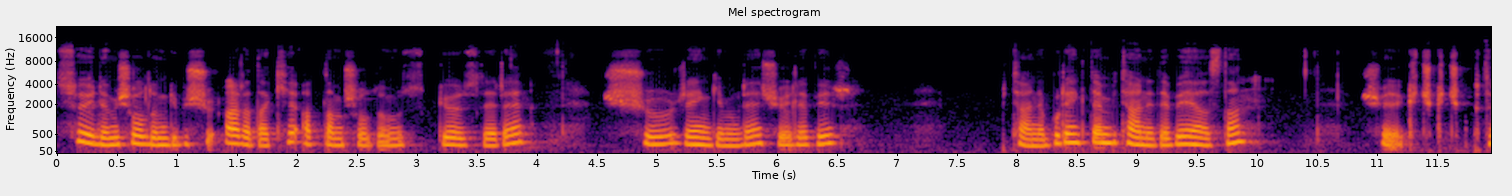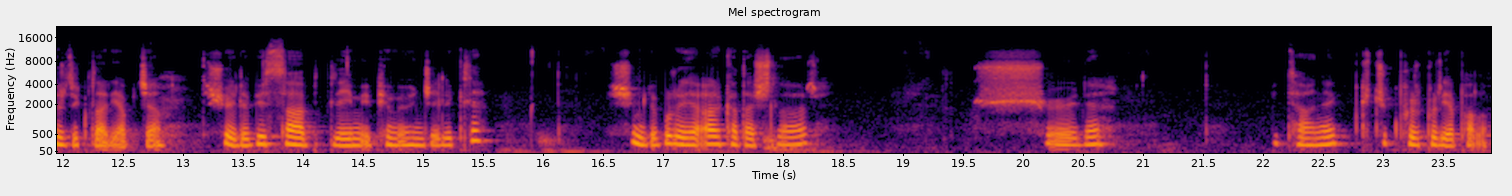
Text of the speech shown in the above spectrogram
söylemiş olduğum gibi şu aradaki atlamış olduğumuz gözlere şu rengimle şöyle bir bir tane bu renkten bir tane de beyazdan şöyle küçük küçük pıtırcıklar yapacağım. Şöyle bir sabitleyeyim ipimi öncelikle. Şimdi buraya arkadaşlar şöyle bir tane küçük pırpır yapalım.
